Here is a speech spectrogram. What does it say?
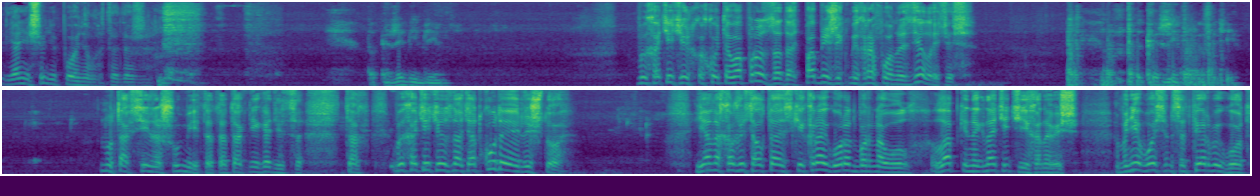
Я ничего не понял это даже. Покажи Библию. Вы хотите какой-то вопрос задать? Поближе к микрофону сделайтесь. Покажи Библию. Ну, так сильно шумит, это так не годится. Так, вы хотите узнать, откуда я или что? Я нахожусь Алтайский край, город Барнаул. Лапкин Игнатий Тихонович. Мне 81 год.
